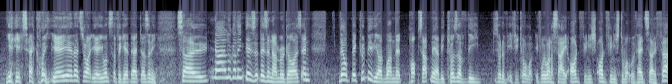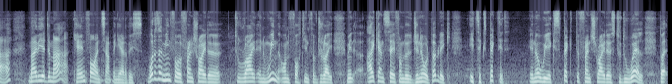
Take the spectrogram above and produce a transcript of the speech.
Yeah, exactly. Yeah, yeah, that's right. Yeah, he wants to forget that, doesn't he? So no, look, I think there's there's a number of guys, and there there could be the odd one that pops up now because of the sort of, if you call it, if we want to say odd finish, odd finish to what we've had so far. Maybe a Démare can find something out of this. What does that mean for a French rider to ride and win on 14th of July? I mean, I can say from the general public, it's expected. You know, we expect the French riders to do well, but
